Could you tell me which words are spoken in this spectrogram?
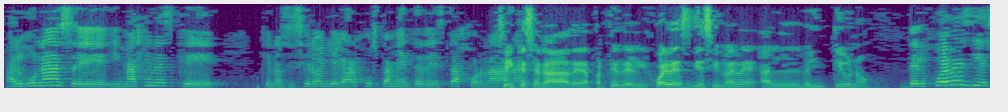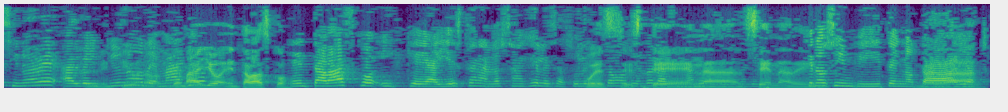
algunas eh, imágenes que, que nos hicieron llegar justamente de esta jornada. Sí, que será de a partir del jueves 19 al 21 del jueves 19 al 21, de, mayo, de mayo en Tabasco. En Tabasco y que ahí estarán Los Ángeles Azules. Pues este, en la cena de... Que nos inviten, notarios.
